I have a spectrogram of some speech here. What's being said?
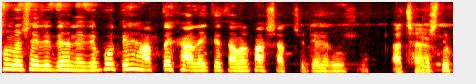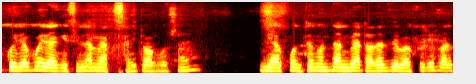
সমস্যা যে দেখেন যে প্রতি সপ্তাহে খাওয়াইতেছে আমার পাঁচ সাতশো টাকার ওষুধ আচ্ছা। করে পড়ে গেছিলাম এক সাইড অবসায়। নিয়ে কোনতে কোনতে আমি বেটারা দেবা করে পারে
